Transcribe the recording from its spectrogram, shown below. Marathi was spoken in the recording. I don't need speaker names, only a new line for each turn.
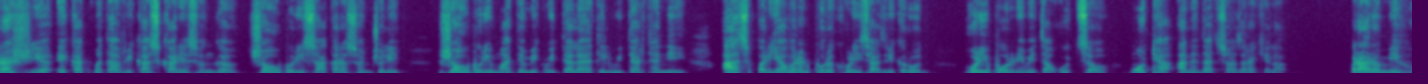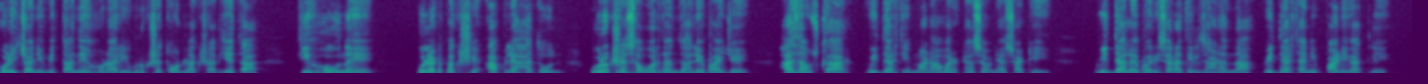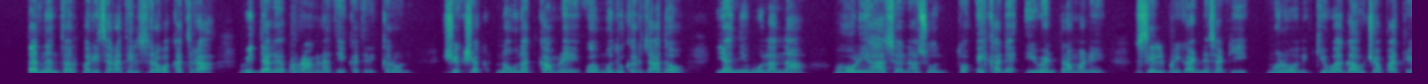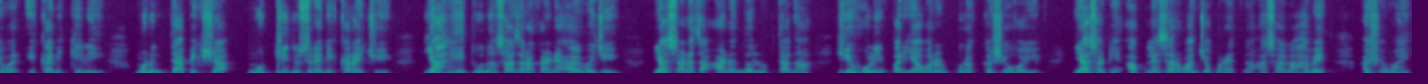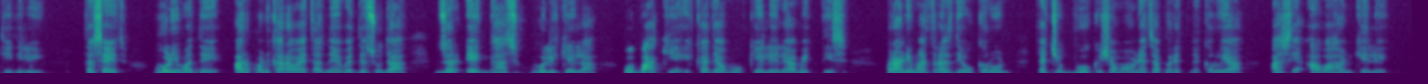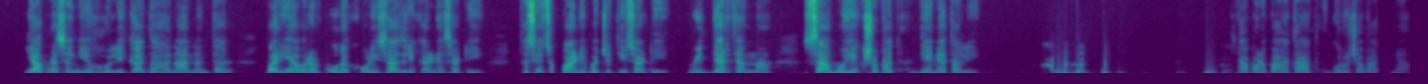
राष्ट्रीय एकात्मता विकास कार्य संघ शाहूपुरी सातारा संचलित शाहूपुरी माध्यमिक विद्यालयातील विद्यार्थ्यांनी आज पर्यावरणपूरक होळी साजरी करून होळी पौर्णिमेचा उत्सव मोठ्या आनंदात साजरा केला. प्रारंभी होळीच्या निमित्ताने होणारी वृक्षतोड लक्षात घेता ती होऊ नये उलट पक्षी आपल्या हातून वृक्ष संवर्धन झाले पाहिजे हा संस्कार विद्यार्थी मनावर ठसवण्यासाठी विद्यालय परिसरातील झाडांना विद्यार्थ्यांनी पाणी घातले. तदनंतर परिसरातील सर्व कचरा विद्यालय प्रांगणात एकत्रित करून शिक्षक नवनाथ कांबळे व मधुकर जाधव यांनी मुलांना होळी हा सण असून तो एखाद्या इव्हेंटप्रमाणे सेल्फी काढण्यासाठी म्हणून किंवा गावच्या पातळीवर एकाने केली म्हणून त्यापेक्षा मोठी दुसऱ्याने करायची या हेतूनं साजरा करण्याऐवजी या सणाचा आनंद लुटताना ही होळी पर्यावरणपूरक कशी होईल यासाठी आपल्या सर्वांचे प्रयत्न असायला हवेत अशी माहिती दिली. तसेच होळीमध्ये अर्पण करावयाचा नैवेद्य सुद्धा जर एक घास होली केला व बाकी एखाद्या भुकेलेल्या व्यक्तीस प्राणीमात्रास देव करून त्याची भूक शमवण्याचा प्रयत्न करूया असे आवाहन केले. या प्रसंगी होलिका दहनानंतर पर्यावरणपूरक होळी साजरी करण्यासाठी तसेच पाणी बचतीसाठी विद्यार्थ्यांना सामूहिक शपथ देण्यात आली. आपण पाहतात गुरुच्या बातम्या.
